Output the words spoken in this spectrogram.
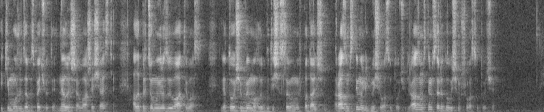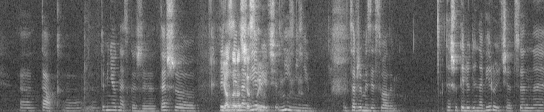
які можуть забезпечувати не лише ваше щастя, але при цьому і розвивати вас. Для того, щоб ви могли бути щасливими в подальшому, разом з тими людьми, що вас оточують, разом з тим середовищем, що вас оточує. Е, так, е, ти мені одне скажи, те, що ти Я людина зараз щасливий. віруюча. Ні, ні, ні. Це вже ми з'ясували. Те, що ти людина віруюча, це не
